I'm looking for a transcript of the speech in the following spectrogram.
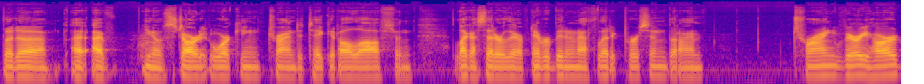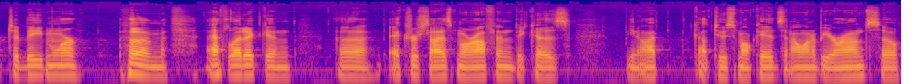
but uh, I, I've, you know, started working, trying to take it all off. And like I said earlier, I've never been an athletic person, but I'm trying very hard to be more um, athletic and uh, exercise more often because you know I've got two small kids and I want to be around. So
